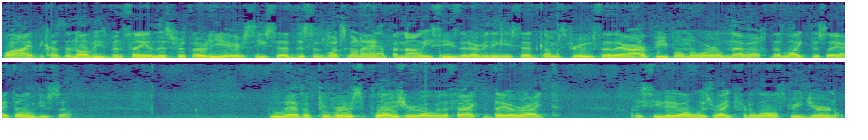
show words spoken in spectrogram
Why? Because the Novi's been saying this for 30 years. He said this is what's going to happen. Now he sees that everything he said comes true. So there are people in the world, never, that like to say, I told you so. Who have a perverse pleasure over the fact that they are right. I see they always write for the Wall Street Journal.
